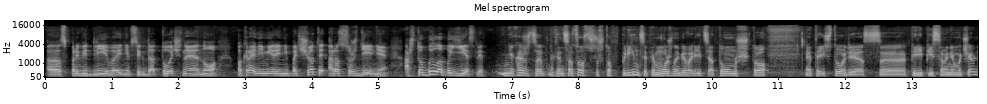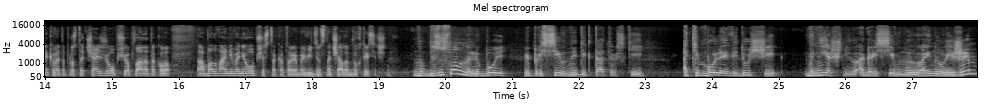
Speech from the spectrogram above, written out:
э, справедливое, не всегда точное, но, по крайней мере, не подсчеты, а рассуждения. А что было бы, если? Мне кажется, Константинов, что в принципе можно говорить о том, что эта история с э, переписыванием учебников, это просто часть же общего плана такого оболванивания общества, которое мы видим с начала 2000-х. Ну, безусловно, любой репрессивный, диктаторский, а тем более ведущий внешнюю агрессивную войну режим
